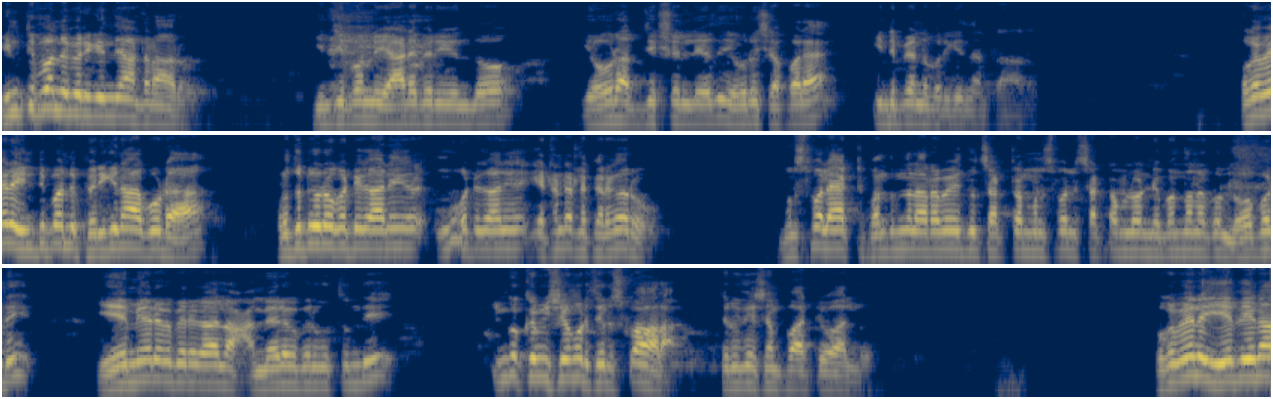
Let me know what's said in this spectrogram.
ఇంటి పన్ను పెరిగింది అంటున్నారు. ఇంటి పన్ను ఏడ పెరిగిందో ఎవరు అబ్జెక్షన్ లేదు ఎవరు చెప్పలే ఇంటి పన్ను పెరిగింది అంటున్నారు. ఒకవేళ ఇంటి పన్ను పెరిగినా కూడా ప్రొద్దుటూరు ఒకటి కానీ ఇంకొకటి కానీ ఎట్లంటే అట్లా పెరగరు. మున్సిపల్ యాక్ట్ పంతొమ్మిది వందల అరవై ఐదు చట్టం మున్సిపల్ చట్టంలో నిబంధనలకు లోబడి ఏ మేరకు పెరగాలో ఆ మేరకు పెరుగుతుంది. ఇంకొక విషయం కూడా తెలుసుకోవాలా తెలుగుదేశం పార్టీ వాళ్ళు. ఒకవేళ ఏదైనా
